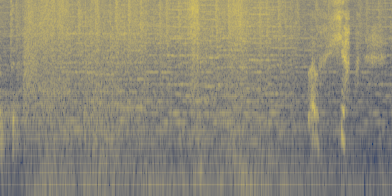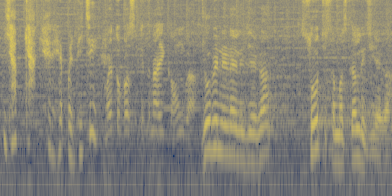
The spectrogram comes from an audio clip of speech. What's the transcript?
सकते हैं। ये आप आप क्या कह रहे हैं पंडित जी? मैं तो बस इतना ही कहूँगा। जो भी निर्णय लीजिएगा सोच समझ कर लीजिएगा।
